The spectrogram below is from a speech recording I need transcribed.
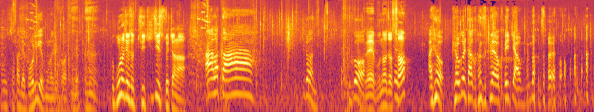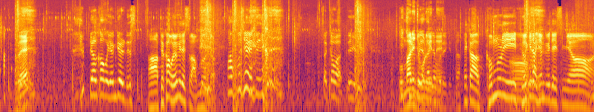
어, 잠깐 내 머리 위에 무너질 것 같은데. 무너지면서 뒤 뒤질 수도 있잖아 아 맞다. 이런 그거 왜 무너졌어? 아니요 벽을 다 건설해갖고 이게 안 무너져요. 왜? 벽하고 연결돼서 아 벽하고 연결돼 있으면 안 무너져 다 부셔야 돼 이거. 잠깐만 이거. 뭔이 말인지 모르겠네 날려버리겠다. 그러니까 건물이 어. 벽이랑 연결돼 있으면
